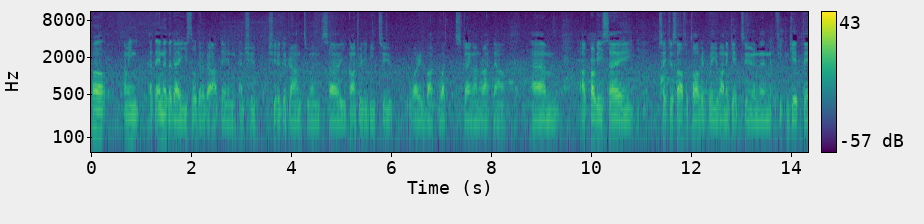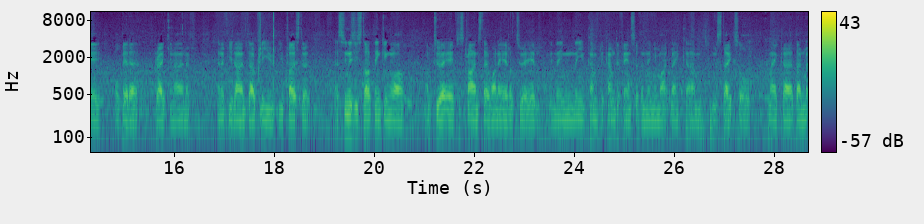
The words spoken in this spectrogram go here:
Well, I mean, at the end of the day, you still got to go out there and, and, shoot shoot a good round to win. So you can't really be too worried about what's going on right now. Um, I'd probably say set yourself a target where you want to get to, and then if you can get there or better, great, you know. And if and if you don't, hopefully you you're close to it. As soon as you start thinking, well, I'm two ahead, just try and stay one ahead or two ahead, and then, then you come become defensive, and then you might make um, mistakes or make uh, don't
